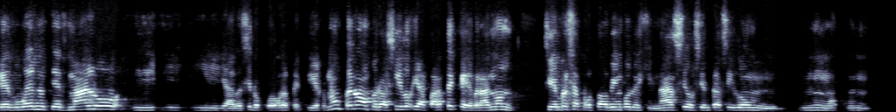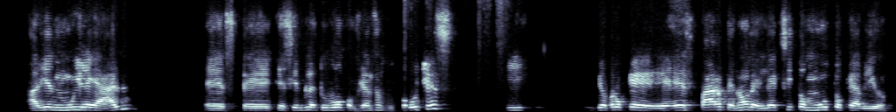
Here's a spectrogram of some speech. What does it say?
que es bueno y que es malo y, y, y, a ver si lo puedo repetir, ¿no? Pero no, pero ha sido, y aparte que Brandon siempre se ha portado bien con el gimnasio, siempre ha sido un, un, un, alguien muy leal, este, que siempre tuvo confianza en sus coaches y yo creo que es parte, ¿no? Del éxito mutuo que ha habido.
